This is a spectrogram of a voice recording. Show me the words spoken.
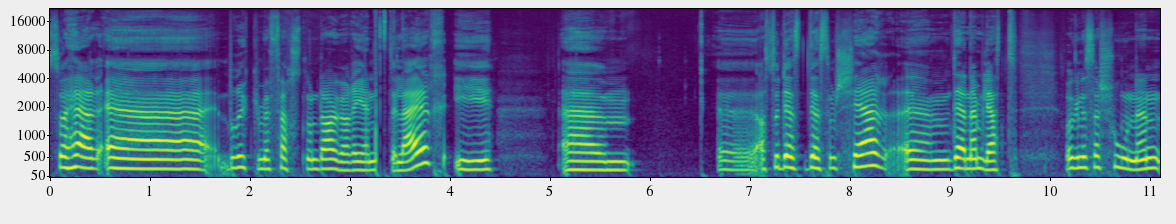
Så her eh, bruker vi først noen dager i en gjesteleir i Uh, altså det, det, som skjer, um, det er nemlig at organisasjonen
